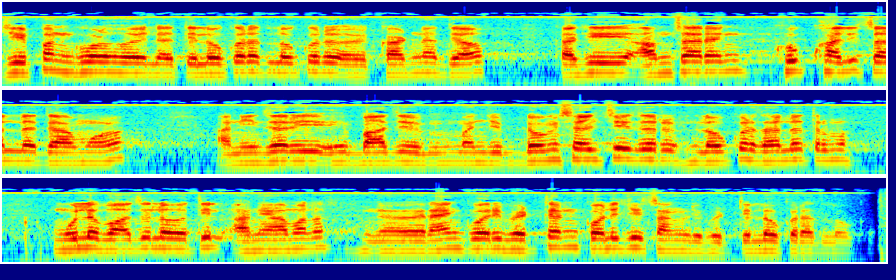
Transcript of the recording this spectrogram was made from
जे पण घोळ होईल ते लवकरात लवकर काढण्यात यावं. का की आमचा रँक खूप खाली चाललाय त्यामुळं. आणि जरी बाजे म्हणजे डोमिसाईलचे जर लवकर झालं तर मग मुलं बाजूला होतील आणि आम्हाला रँक वरी भेटते आणि कॉलेजही चांगली भेटतील लवकरात लवकर.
